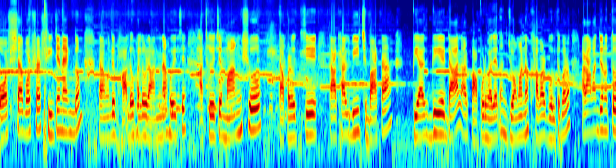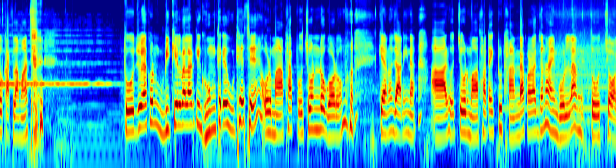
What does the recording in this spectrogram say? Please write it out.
বর্ষা, বর্ষার সিজন একদম। তার মধ্যে ভালো ভালো রান্না হয়েছে। আজকে হয়েছে মাংস, তারপর হচ্ছে কাঁঠাল বীজ, বাটা পেঁয়াজ দিয়ে ডাল আর পাঁপড় ভাজা, একদম জমানো খাবার বলতে পারো। আর আমার জন্য তো কাতলা মাছ। তোজো এখন বিকেলবেলা আর কি ঘুম থেকে উঠেছে, ওর মাথা প্রচণ্ড গরম, কেন জানি না। আর হচ্ছে ওর মাথাটা একটু ঠান্ডা করার জন্য আমি বললাম, তো চল,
